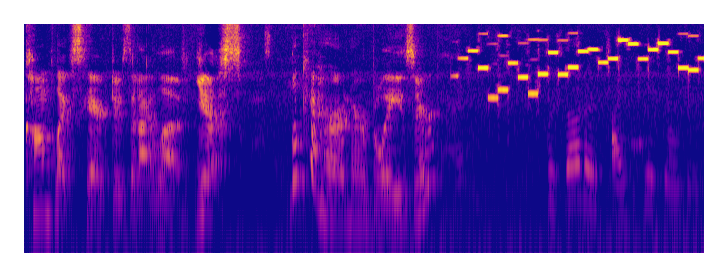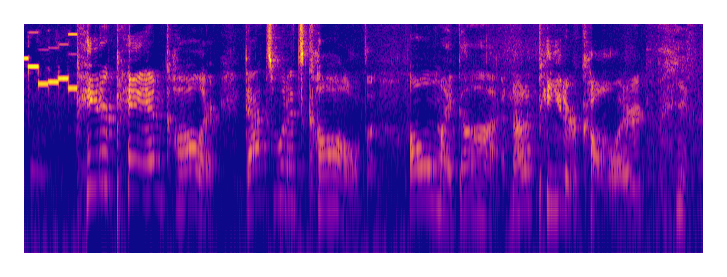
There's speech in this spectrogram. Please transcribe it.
complex characters that I love. Yes! Look at her in her blazer. For starters, I hate going to. Peter Pan collar. That's what it's called. Oh my god, not a Peter collar.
